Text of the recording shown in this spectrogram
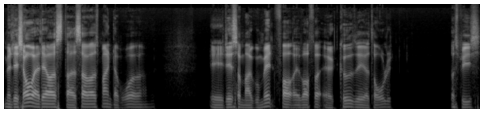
men det sjove er, det er også, der er så også mange, der bruger øh, det som argument for, øh, hvorfor at kød det er dårligt at spise.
